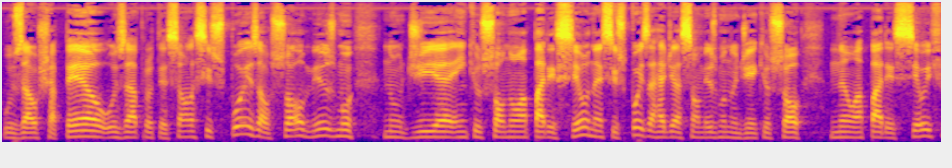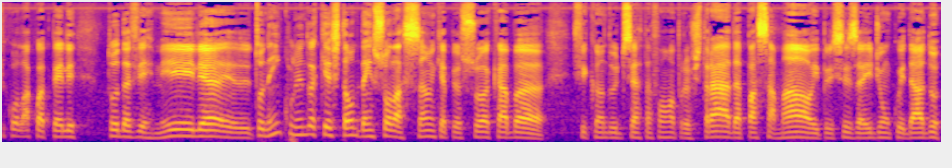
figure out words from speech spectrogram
usar o chapéu, usar a proteção. Ela se expôs ao sol mesmo no dia em que o sol não apareceu, né? se expôs à radiação mesmo no dia em que o sol não apareceu e ficou lá com a pele toda vermelha. Estou nem incluindo a questão da insolação, em que a pessoa acaba ficando de certa forma prostrada, passa mal e precisa aí de um cuidado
